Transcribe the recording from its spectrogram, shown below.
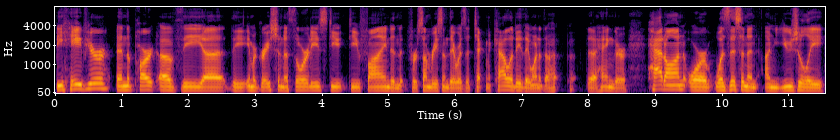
behavior in the part of the uh, the immigration authorities? Do you do you find, and for some reason there was a technicality they wanted to, to hang their hat on, or was this an, an unusually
